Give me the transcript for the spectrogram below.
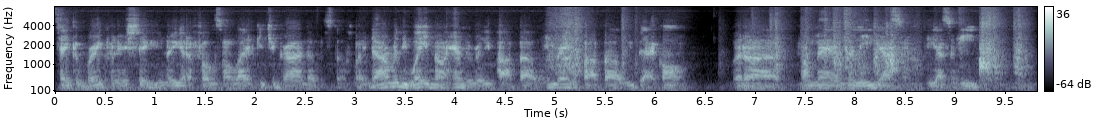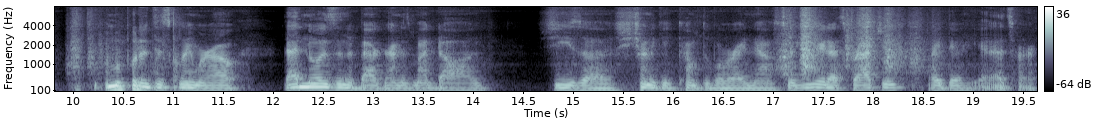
take a break from this shit. You know, you gotta focus on life, get your grind up and stuff like that. I'm really waiting on him to really pop out. When he ready to pop out, we back on. But uh, my man really, he got some, he got some heat. I'm gonna put a disclaimer out. That noise in the background is my dog. She's uh she's trying to get comfortable right now. So you hear that scratching right there? Yeah, that's her.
